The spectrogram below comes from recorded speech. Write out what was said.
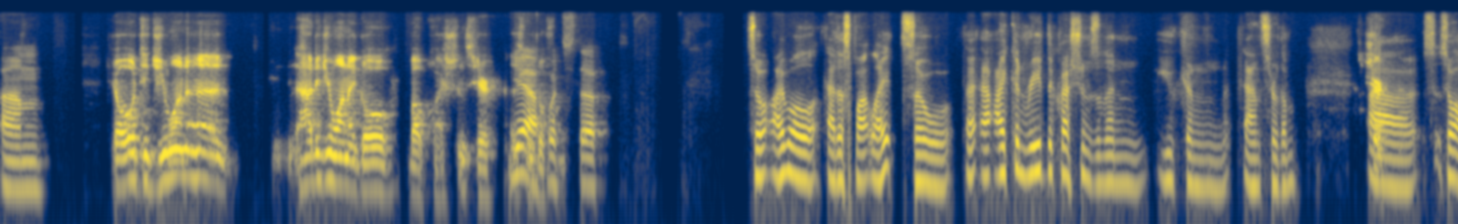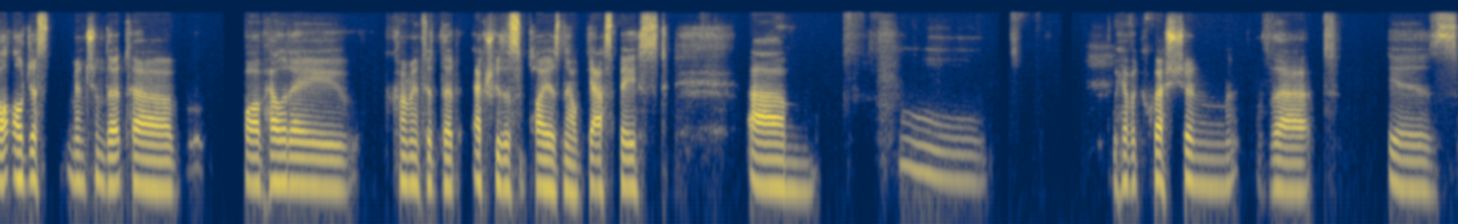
Um, Joe, did you want to, how did you want to go about questions here? Yeah, what's the so I will add a spotlight. So I, I can read the questions and then you can answer them. Sure. Uh, so, so I'll, I'll, just mention that uh, Bob Halliday commented that actually the supply is now gas-based. Um, we have a question that is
